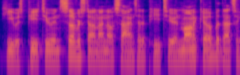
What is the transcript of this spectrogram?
He was P2 in Silverstone. I know Sainz had a P2 in Monaco, but that's a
